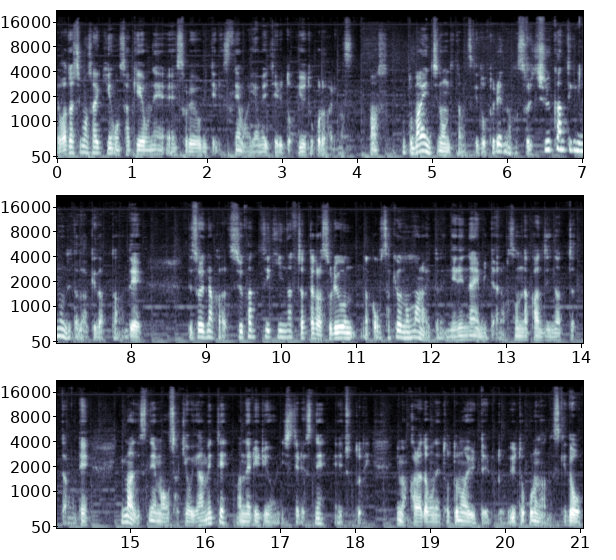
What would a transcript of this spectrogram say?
私も最近お酒をね、それを見てですね、まあ、やめてるというところがあります。まあ、本当毎日飲んでたんですけど、とりあえずなんかそれ習慣的に飲んでただけだったので、で、それなんか習慣的になっちゃったから、それを、なんかお酒を飲まないとね、寝れないみたいな、そんな感じになっちゃったので、今ですね、まあお酒をやめて、まあ、寝れるようにしてですね、えちょっとね、今体をね、整えているというところなんですけど、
